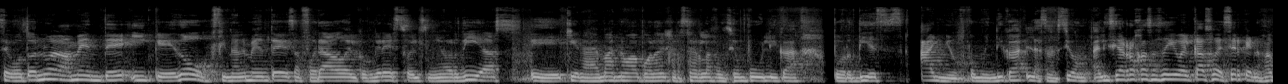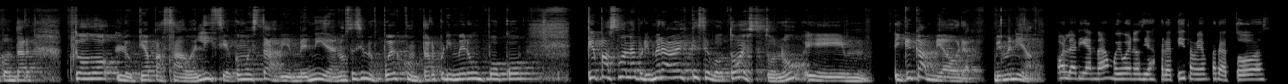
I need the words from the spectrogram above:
Se votó nuevamente y quedó finalmente desaforado del Congreso el señor Díaz, eh, quien además no va a poder ejercer la función pública por 10 años, como indica la sanción. Alicia Rojas ha seguido el caso de ser que nos va a contar todo lo que ha pasado. Alicia, ¿cómo estás? Bienvenida. No sé si nos puedes contar primero un poco qué pasó la primera vez que se votó esto, ¿no? Eh, ¿Y qué cambia ahora? Bienvenida. Hola Ariana, muy buenos días para ti, también para todas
